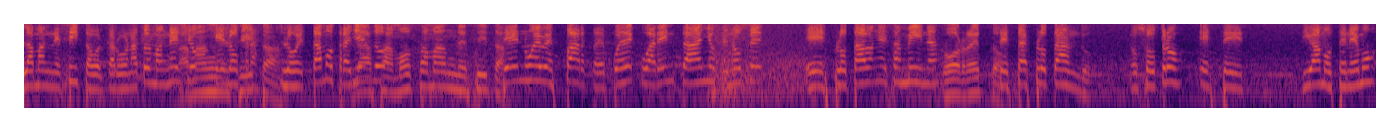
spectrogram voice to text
la magnesita o el carbonato de magnesio que lo, lo estamos trayendo La famosa magnesita. de Nueva Esparta. Después de 40 años que no se eh, explotaban esas minas, Correcto. se está explotando. Nosotros, este, digamos, tenemos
